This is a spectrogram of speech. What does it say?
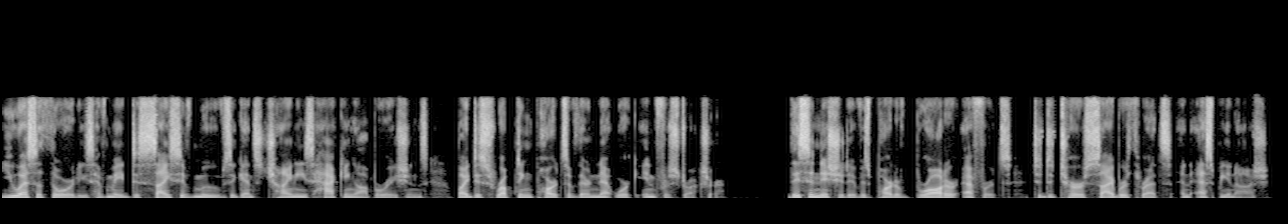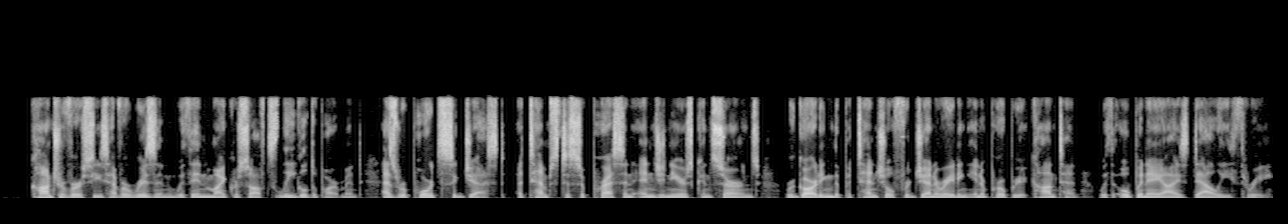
U.S. authorities have made decisive moves against Chinese hacking operations by disrupting parts of their network infrastructure. This initiative is part of broader efforts to deter cyber threats and espionage. Controversies have arisen within Microsoft's legal department as reports suggest attempts to suppress an engineer's concerns regarding the potential for generating inappropriate content with OpenAI's DALL-E 3.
